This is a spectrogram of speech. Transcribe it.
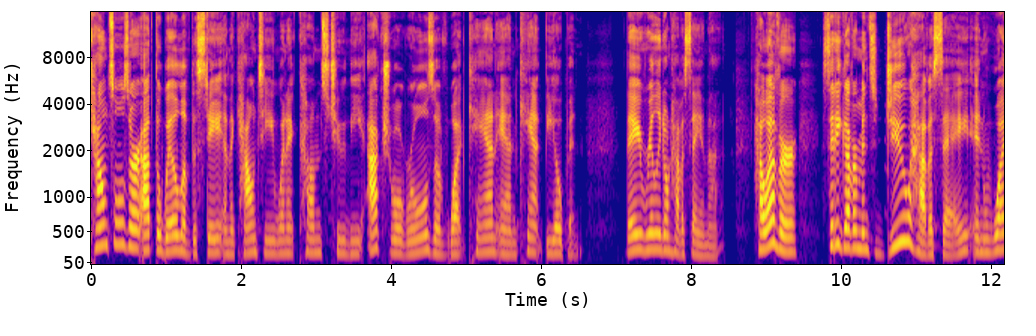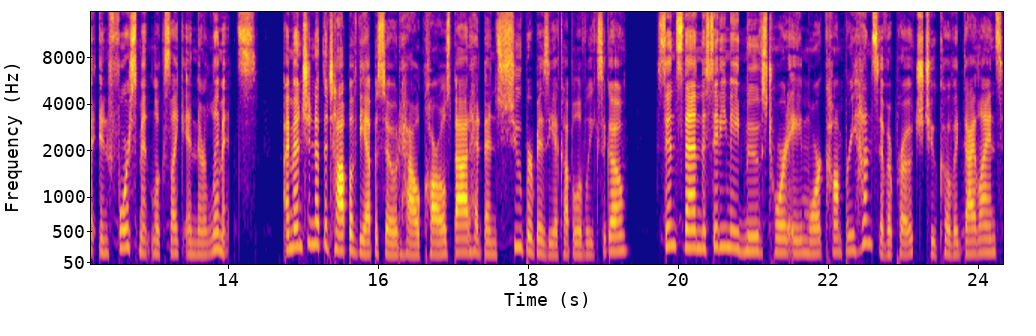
councils are at the will of the state and the county when it comes to the actual rules of what can and can't be open. They really don't have a say in that. However, city governments do have a say in what enforcement looks like in their limits. I mentioned at the top of the episode how Carlsbad had been super busy a couple of weeks ago. Since then, the city made moves toward a more comprehensive approach to COVID guidelines,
